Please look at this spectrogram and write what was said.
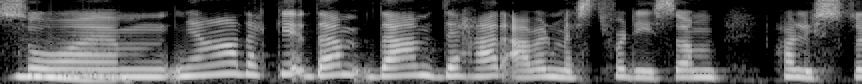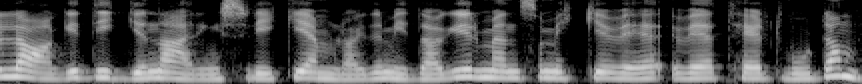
Så mm. ja, det, ikke, det, det, det, her er vel mest for de som har lyst til å lage digge, næringsrike hjemmelagde middager, men som ikke vet, vet helt hvordan.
